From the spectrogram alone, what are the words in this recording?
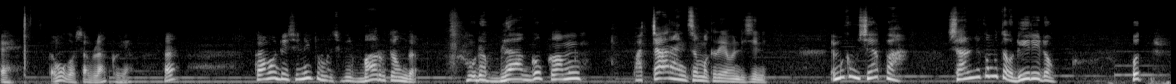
Eh, kamu gak usah belagu ya. Hah? Kamu di sini cuma supir baru tau nggak? Udah belagu kamu pacaran sama karyawan di sini. Emang kamu siapa? Seharusnya kamu tahu diri dong. Put,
